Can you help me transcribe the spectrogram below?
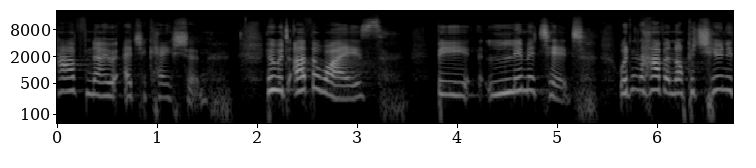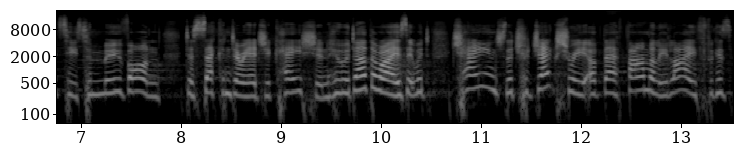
have no education, who would otherwise be limited, wouldn't have an opportunity to move on to secondary education, who would otherwise, it would change the trajectory of their family life because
